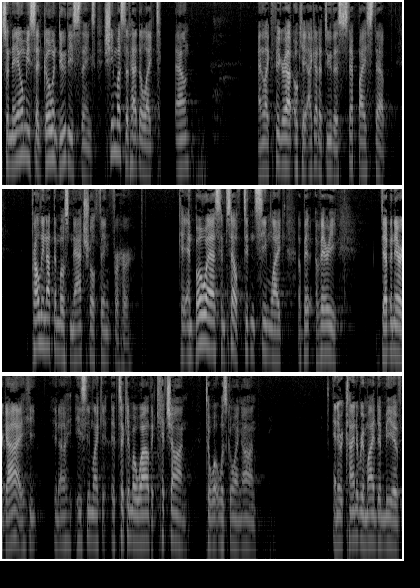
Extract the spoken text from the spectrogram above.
So Naomi said, Go and do these things. She must have had to like take down and like figure out, okay, I got to do this step by step. Probably not the most natural thing for her. Okay, and Boaz himself didn't seem like a, bit, a very debonair guy. He, you know, he seemed like it, it took him a while to catch on to what was going on. And it kind of reminded me of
